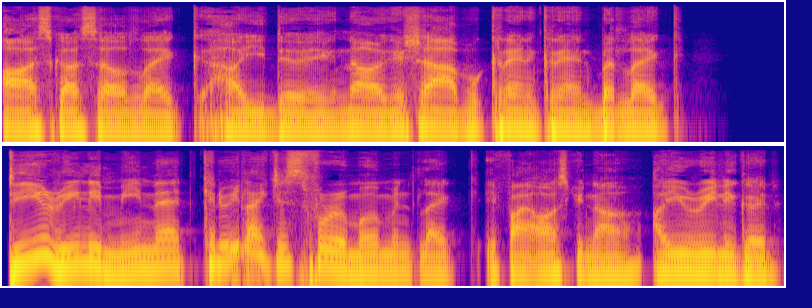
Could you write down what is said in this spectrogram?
ask ourselves like how you doing? No geshabu, kren, kren. but like do you really mean that? Can we like just for a moment like if i ask you now are you really good?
